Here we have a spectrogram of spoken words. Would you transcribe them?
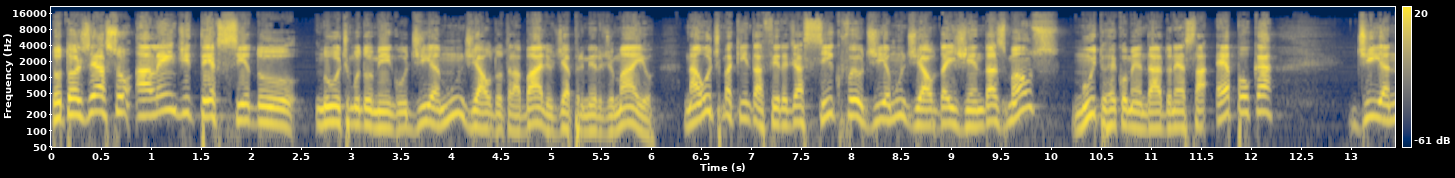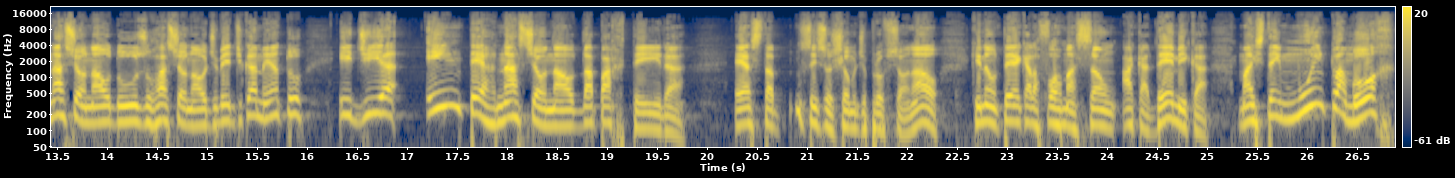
Doutor Gerson, além de ter sido no último domingo o Dia Mundial do Trabalho, dia 1 de maio, na última quinta-feira, dia 5, foi o Dia Mundial da Higiene das Mãos, muito recomendado nessa época, Dia Nacional do Uso Racional de Medicamento e Dia Internacional da Parteira. Esta, não sei se eu chamo de profissional, que não tem aquela formação acadêmica, mas tem muito amor.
